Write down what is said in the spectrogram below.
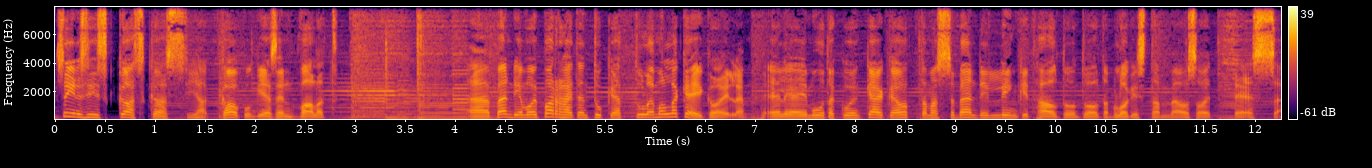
Siinä siis Kaskas ja kaupunki ja sen valot. Ää, bändiä voi parhaiten tukea tulemalla keikoille, eli ei muuta kuin käykää ottamassa bändin linkit haltuun tuolta blogistamme osoitteessa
